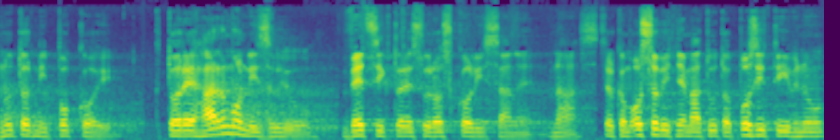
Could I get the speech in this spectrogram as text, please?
vnútorný pokoj, ktoré harmonizujú veci, ktoré sú rozkolísané v nás. Celkom osobitne má túto pozitívnu,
